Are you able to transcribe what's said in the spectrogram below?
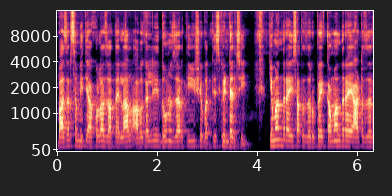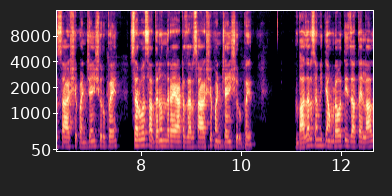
बाजार समिती अकोला जात आहे. लाल अवकालेली दोन हजार तीनशे बत्तीस क्विंटलची. किमान दर आहे सात हजार रुपये कमाल दर आहे आठ हजार सहाशे पंच्याऐंशी रुपये सर्वसाधारण दर आहे आठ हजार सहाशे पंच्याऐंशी रुपये. बाजार समिती अमरावती जात आहे. लाल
